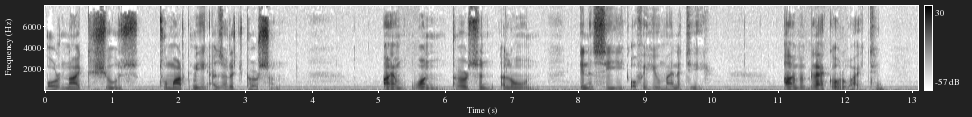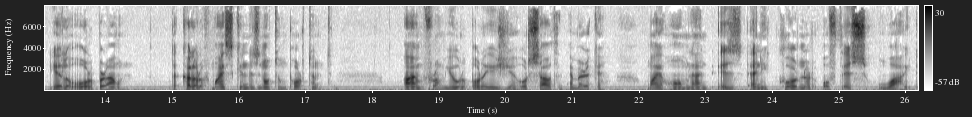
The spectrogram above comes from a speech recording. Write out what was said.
or Nike shoes to mark me as a rich person. I am one person alone in a sea of humanity. I am black or white, yellow or brown. The color of my skin is not important. I am from Europe or Asia or South America. My homeland is any corner of this wide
